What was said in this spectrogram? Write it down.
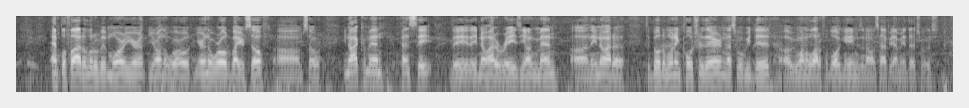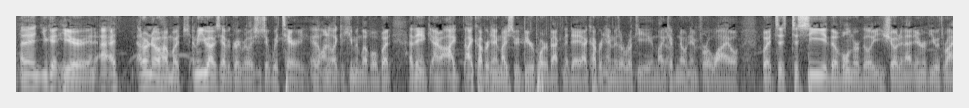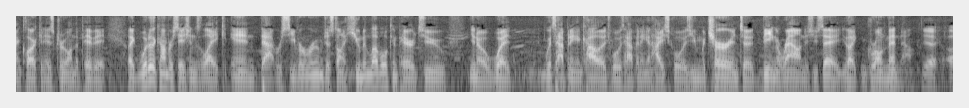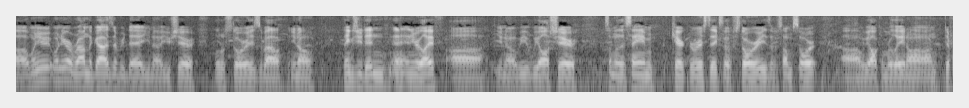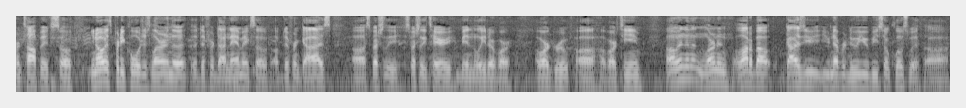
amplified a little bit more. You're you're on the world. You're in the world by yourself. Um, so you know I commend Penn State. They they know how to raise young men. Uh, and they know how to to build a winning culture there, and that's what we did. Uh, we won a lot of football games, and I was happy I made that choice. And then you get here, and I, I don't know how much. I mean, you obviously have a great relationship with Terry on like a human level, but I think you know, I I covered him. I used to be a beat reporter back in the day. I covered him as a rookie and like yeah. have known him for a while. But to to see the vulnerability he showed in that interview with Ryan Clark and his crew on the pivot, like what are the conversations like in that receiver room, just on a human level, compared to you know what what's happening in college, what was happening in high school as you mature into being around, as you say, like grown men now. Yeah, uh, when you're when you're around the guys every day, you know, you share little stories about you know things you did in, in your life. Uh, you know, we we all share some of the same characteristics of stories of some sort. Uh, we all can relate on, on, different topics. So, you know, it's pretty cool just learning the, the different dynamics of, of different guys, uh, especially especially Terry being the leader of our of our group, uh, of our team. Um, and then learning a lot about guys you, you never knew you'd be so close with. Uh,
